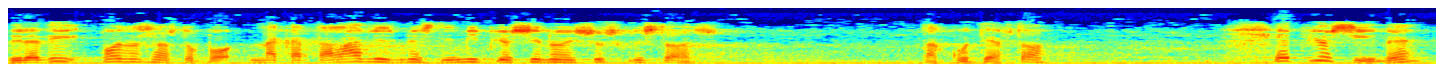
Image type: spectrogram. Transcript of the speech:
Δηλαδή πως να σας το πω να καταλάβεις μια στιγμή ποιος είναι ο Ιησούς Χριστός. Τα ακούτε αυτό; Ε ποιος είναι;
